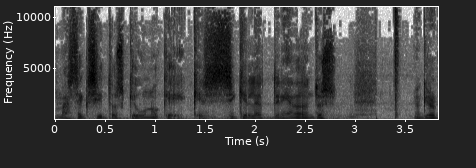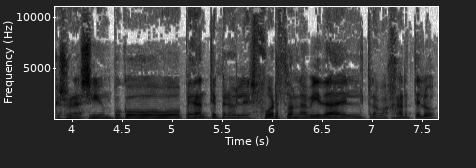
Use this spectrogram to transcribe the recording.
más éxitos que uno que, que sí que le tenía dado. Entonces, no quiero que suene así un poco pedante, pero el esfuerzo en la vida, el trabajártelo,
